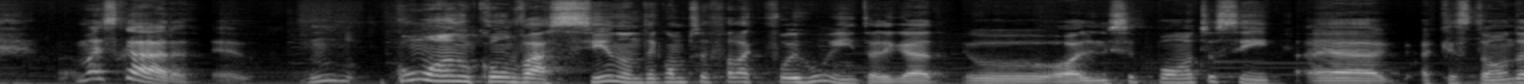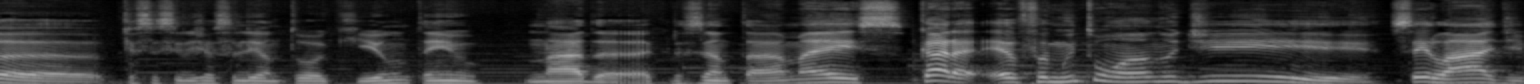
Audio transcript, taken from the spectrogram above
Mas, cara, é, um- com um ano com vacina, não tem como você falar que foi ruim, tá ligado? Eu olho nesse ponto, assim. é, a questão da. que a Cecília já salientou aqui, eu não tenho nada a acrescentar, mas, cara, é, foi muito um ano de. sei lá, de,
